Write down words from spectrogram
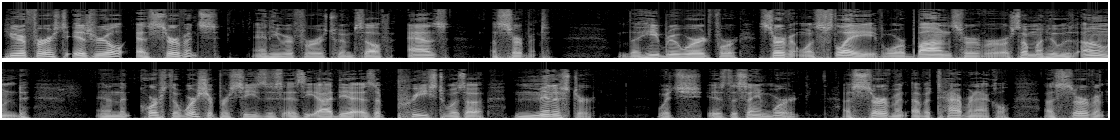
He refers to Israel as servants, and he refers to himself as a servant. The Hebrew word for servant was slave or bondserver or someone who was owned. And of course, the worshiper sees this as the idea as a priest was a minister, which is the same word, a servant of a tabernacle, a servant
